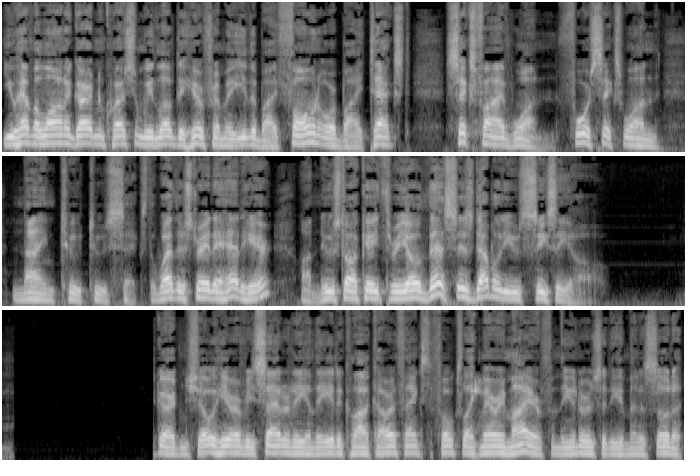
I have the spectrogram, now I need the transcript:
You have a lawn or garden question, we'd love to hear from you either by phone or by text, 651 461 9226. The weather straight ahead here on Newstalk 830. This is WCCO. Garden Show here every Saturday in the 8 o'clock hour. Thanks to folks like Mary Meyer from the University of Minnesota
